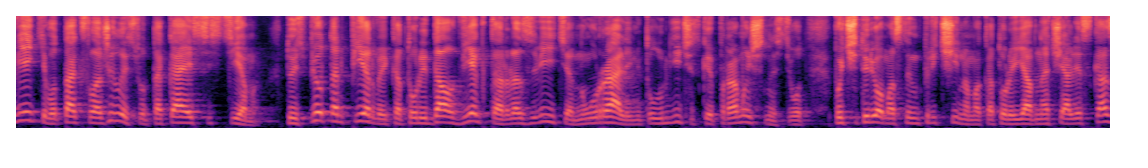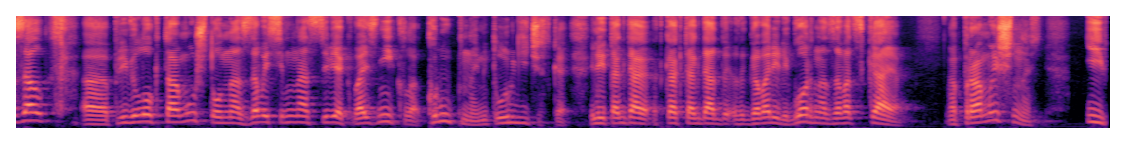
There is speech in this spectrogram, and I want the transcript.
веке вот так сложилась вот такая система. То есть Петр I, который дал вектор развития на Урале металлургической промышленности, вот по четырем основным причинам, о которых я вначале сказал, э, привело к тому, что у нас за 18 век возникла крупная металлургическая, или тогда, как тогда говорили, горнозаводская промышленность, и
